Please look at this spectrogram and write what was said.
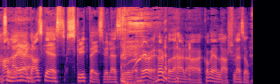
Han som er ganske skrytpeis, vil jeg si. Hør, hør på det her, da. Kom igjen, Lars. Les opp.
